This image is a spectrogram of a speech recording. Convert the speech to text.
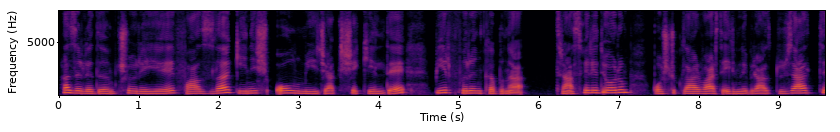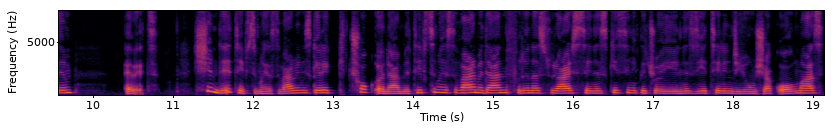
hazırladığım çöreği fazla geniş olmayacak şekilde bir fırın kabına transfer ediyorum. Boşluklar varsa elimle biraz düzelttim. Evet. Şimdi tepsi mayası vermemiz gerek. Çok önemli. Tepsi mayası vermeden fırına sürerseniz kesinlikle çöreğiniz yeterince yumuşak olmaz.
